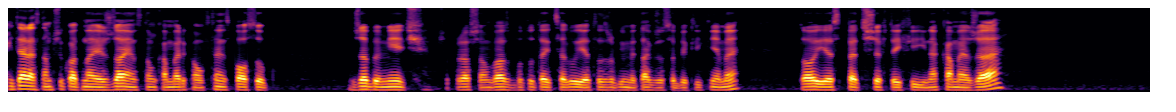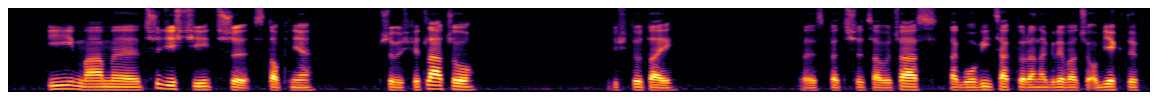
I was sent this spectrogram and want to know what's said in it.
I teraz na przykład najeżdżając tą kamerką w ten sposób, żeby mieć, przepraszam Was, bo tutaj celuję, to zrobimy tak, że sobie klikniemy. To jest P3 w tej chwili na kamerze. I mamy 33 stopnie przy wyświetlaczu. Gdzieś tutaj to jest P3 cały czas. Ta głowica, która nagrywa, czy obiektyw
